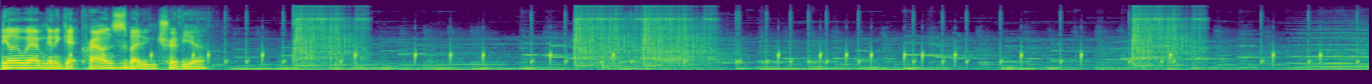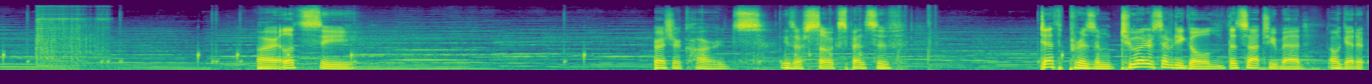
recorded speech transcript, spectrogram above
the only way I'm going to get crowns is by doing trivia. Alright, let's see. Treasure cards. These are so expensive. Death Prism, 270 gold. That's not too bad. I'll get it.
